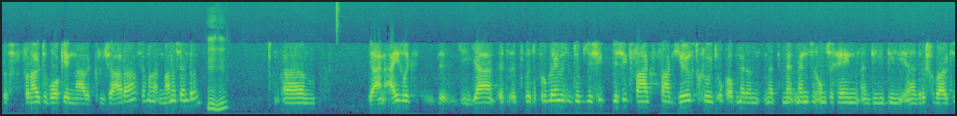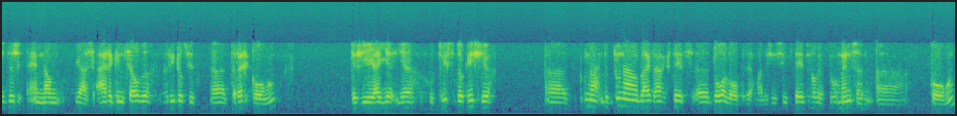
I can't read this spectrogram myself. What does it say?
de- vanuit de walk-in naar de Cruzada, zeg maar, naar het mannencentrum. Mhm. Ehm, ja, en eigenlijk, de- ja, het, het, het probleem is natuurlijk, je ziet, je ziet vaak, vaak jeugd groeit ook op met, een, met, met mensen om zich heen en die, die eh, drugs gebruiken. Dus, en dan ja, ze eigenlijk in hetzelfde riedeltje eh, terechtkomen. Dus je, ja, je, je, hoe triest het ook is, je, eh, de toename blijft eigenlijk steeds eh, doorlopen, zeg maar. Dus je ziet steeds wel nieuwe mensen eh, komen.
